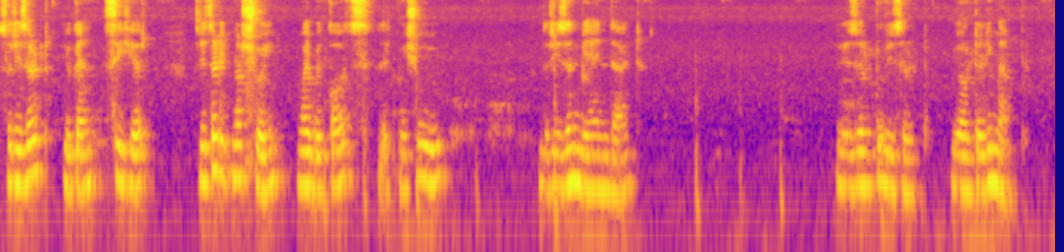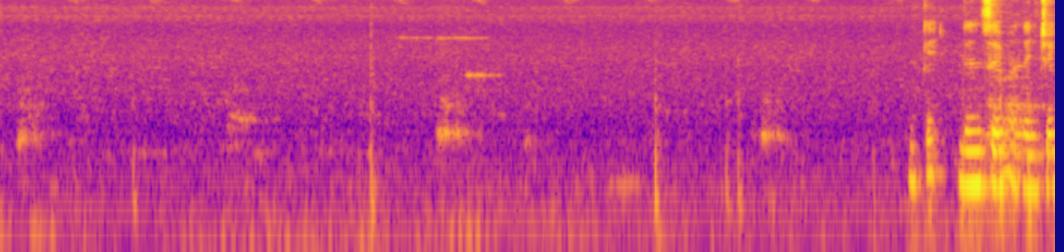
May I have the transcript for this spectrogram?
so result you can see here. Result it not showing. Why? Because let me show you the reason behind that. Result to result. We already mapped. Okay. Then save and then check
